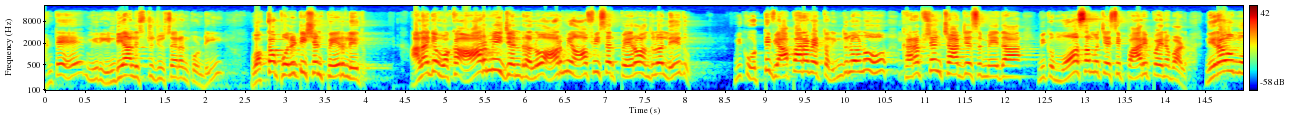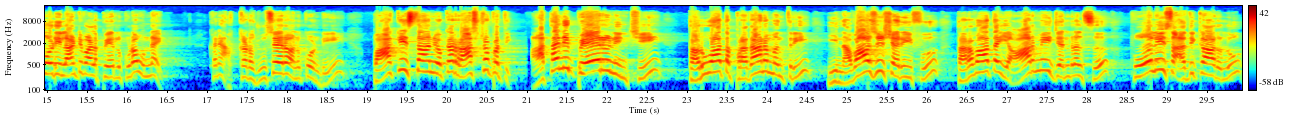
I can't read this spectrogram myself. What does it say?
అంటే మీరు ఇండియా లిస్టు చూసారనుకోండి ఒక పొలిటీషియన్ పేరు లేదు. అలాగే ఒక ఆర్మీ జనరల్ ఆర్మీ ఆఫీసర్ పేరు అందులో లేదు. మీకు ఒట్టి వ్యాపారవేత్తలు ఇందులోనూ కరప్షన్ ఛార్జెస్ మీద మీకు మోసము చేసి పారిపోయిన వాళ్ళు నీరవ్ మోడీ లాంటి వాళ్ళ పేర్లు కూడా ఉన్నాయి. కానీ అక్కడ చూసారో అనుకోండి పాకిస్తాన్ యొక్క రాష్ట్రపతి అతని పేరు నుంచి తరువాత ప్రధానమంత్రి ఈ నవాజ్ షరీఫ్ తర్వాత ఈ ఆర్మీ జనరల్స్ పోలీస్ అధికారులు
